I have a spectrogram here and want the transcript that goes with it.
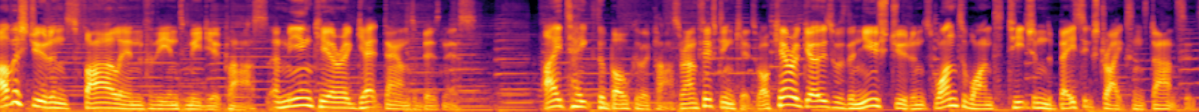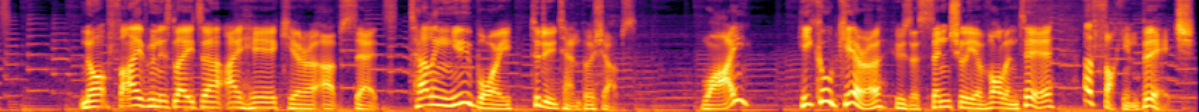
Other students file in for the intermediate class, and me and Kira get down to business. I take the bulk of the class, around 15 kids, while Kira goes with the new students one to one to teach them the basic strikes and stances. Not five minutes later, I hear Kira upset, telling new boy to do 10 push ups. Why? He called Kira, who's essentially a volunteer, a fucking bitch.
